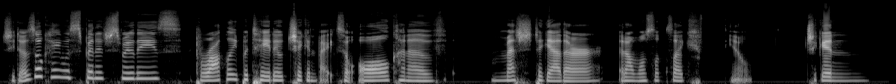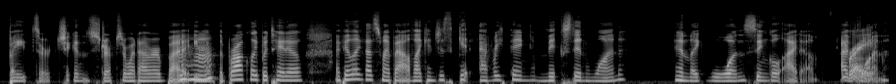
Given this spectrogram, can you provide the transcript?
she does okay with spinach smoothies. Broccoli, potato, chicken bites. So all kind of meshed together. It almost looks like you know chicken bites or chicken strips or whatever. But you Mhm. have the broccoli, potato. I feel like that's my battle. If I can just get everything mixed in one, in like one single item, I've Right. won.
